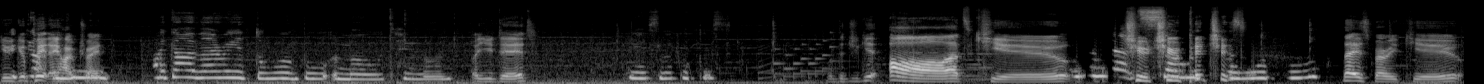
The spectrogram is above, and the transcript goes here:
You complete a Hype Train. I got a very adorable emote. Hang on. Oh, you did? Yes, look at this. What did you get? Oh, that's cute. That Choo choo so bitches. adorable? That is very cute.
